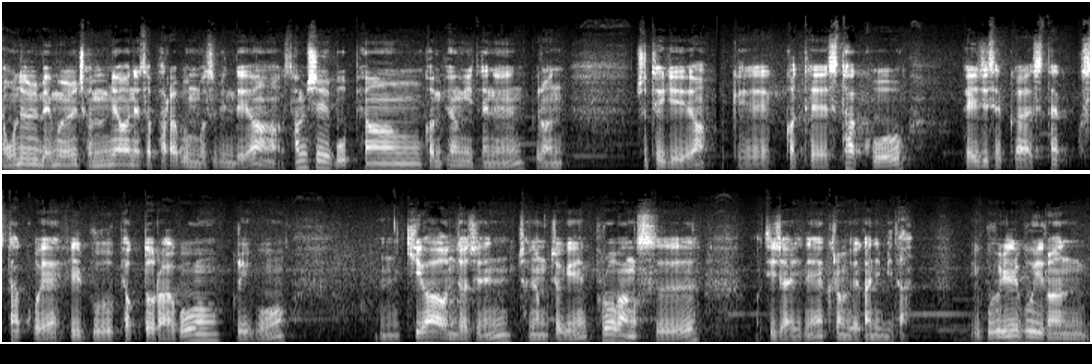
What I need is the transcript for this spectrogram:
오늘 매물 전면에서 바라본 모습인데요. 35평 건평이 되는 그런 주택이에요. 이렇게 겉에 스타코 베이지 색깔 스타, 스타코에 일부 벽돌하고 그리고 음, 기와 얹어진 전형적인 프로방스 디자인의 그런 외관입니다. 그리고 일부 이런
